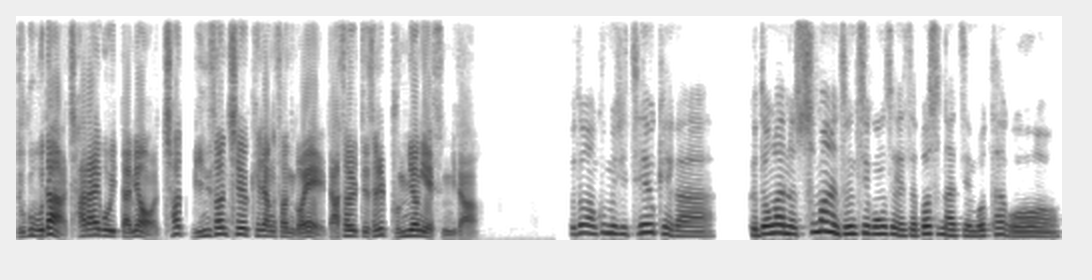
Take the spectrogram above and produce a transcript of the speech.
누구보다 잘 알고 있다며 첫 민선 체육회장 선거에 나설 뜻을 분명히 했습니다. 그동안 구미시 체육회가 그동안은 수많은 정치 공세에서 벗어나지 못하고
